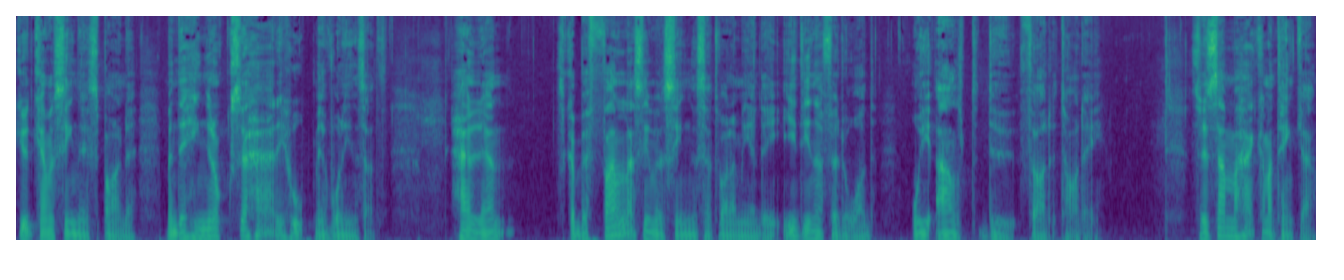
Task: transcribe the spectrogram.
Gud kan välsigna ditt sparande. Men det hänger också här ihop med vår insats. Herren ska befalla sin välsignelse att vara med dig i dina förråd och i allt du företar dig. Så det är samma här kan man tänka.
